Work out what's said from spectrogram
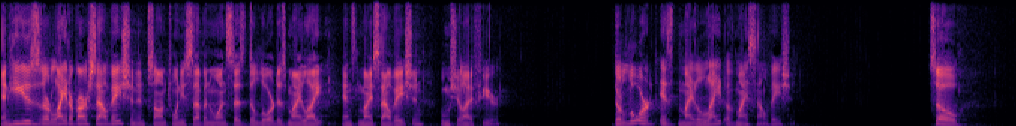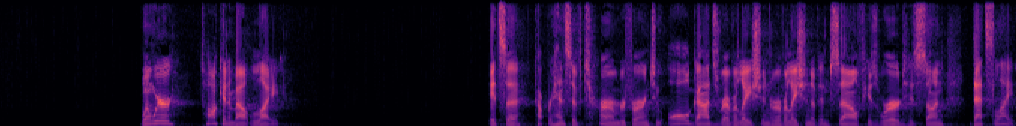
And he is the light of our salvation. And Psalm 27 1 says, The Lord is my light and my salvation. Whom shall I fear? The Lord is my light of my salvation. So, when we're talking about light, it's a comprehensive term referring to all God's revelation, revelation of Himself, His Word, His Son. That's light.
